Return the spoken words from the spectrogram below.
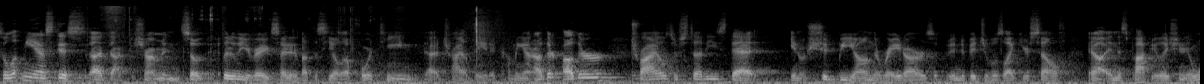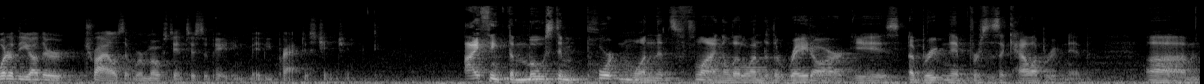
So let me ask this, uh, Dr. Sharman. So clearly you're very excited about the CLL14 uh, trial data coming out. Are there other trials or studies that you know should be on the radars of individuals like yourself uh, in this population? And what are the other trials that we're most anticipating, maybe practice changing? I think the most important one that's flying a little under the radar is ibrutinib versus acalabrutinib. Um,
